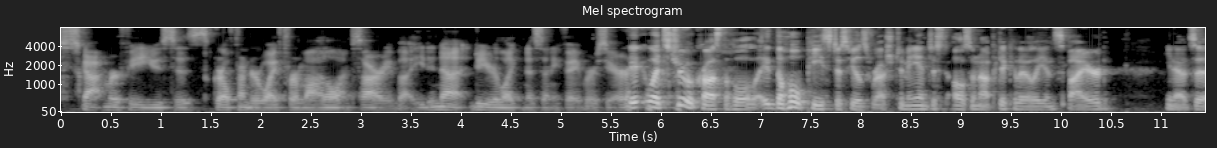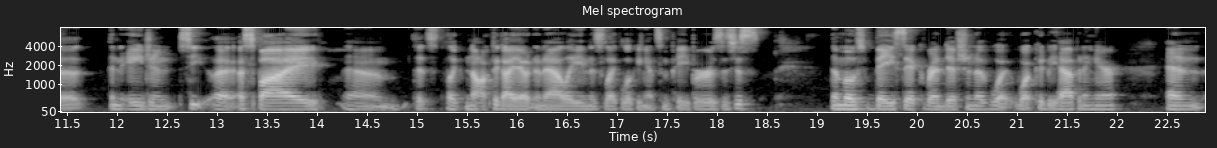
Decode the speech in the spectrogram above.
Scott Murphy used his girlfriend or wife for a model, I'm sorry, but he did not do your likeness any favors here. it, well, it's true across the whole. The whole piece just feels rushed to me, and just also not particularly inspired. You know, it's a an agent, a spy um, that's like knocked a guy out in an alley and is like looking at some papers. It's just the most basic rendition of what what could be happening here. And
